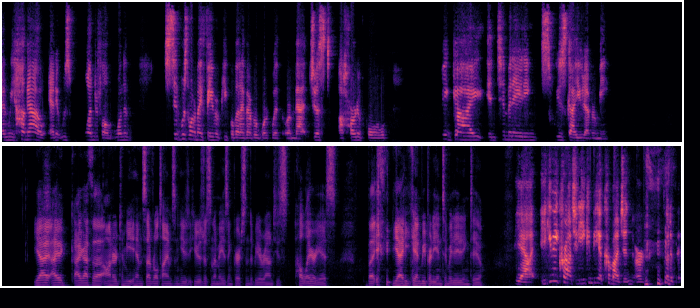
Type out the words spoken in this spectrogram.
and we hung out and it was wonderful. One of Sid was one of my favorite people that I've ever worked with or met. Just a heart of gold, big guy, intimidating, sweetest guy you'd ever meet. Yeah, I, I got the honor to meet him several times, and he's he was just an amazing person to be around. He's hilarious, but yeah, he can be pretty intimidating too. Yeah, he can be crotchety. He can be a curmudgeon, or could have been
